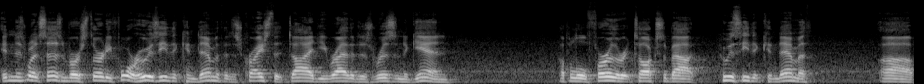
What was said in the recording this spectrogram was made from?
Isn't this what it says in verse 34? Who is he that condemneth? It is Christ that died, ye rather that is risen again. Up a little further, it talks about who is he that condemneth? Uh,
